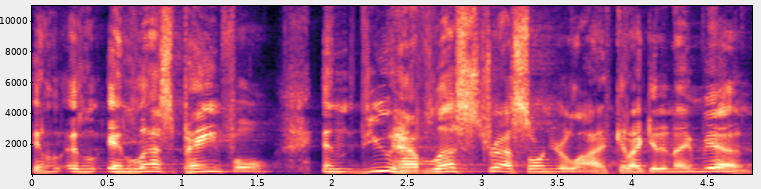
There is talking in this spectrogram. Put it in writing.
and, and, and less painful, and you have less stress on your life. Can I get an amen?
